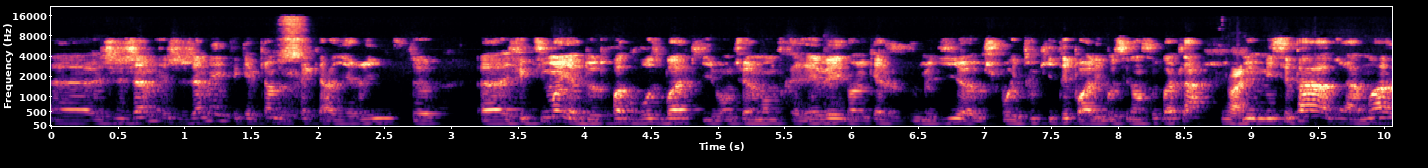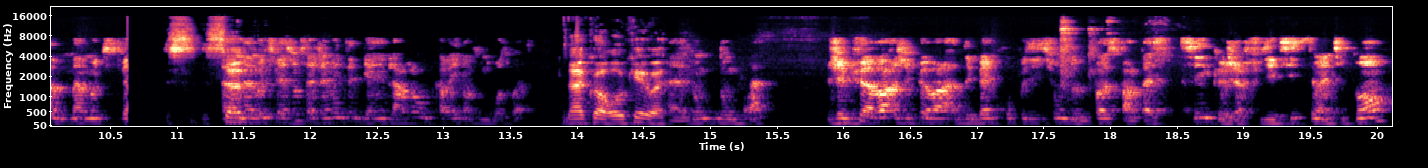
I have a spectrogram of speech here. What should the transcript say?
Euh, j'ai jamais, jamais été quelqu'un de très carriériste. Euh, effectivement, il y a deux trois grosses boîtes qui éventuellement me feraient rêver, dans lesquelles je me dis, euh, je pourrais tout quitter pour aller bosser dans ces boîtes-là. Mais, mais c'est pas, voilà, moi, ma motivation, ça... ma motivation, ça n'a jamais été de gagner de l'argent ou de travailler dans une grosse boîte. D'accord, ok, ouais. Euh, donc, donc j'ai pu avoir, j'ai pu avoir des belles propositions de postes par le passé que j'ai refusées systématiquement.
